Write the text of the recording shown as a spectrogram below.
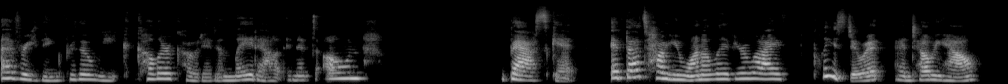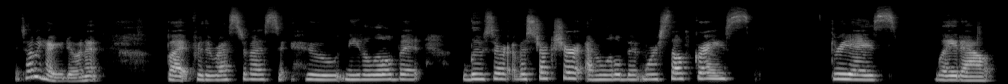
everything for the week color coded and laid out in its own basket. If that's how you want to live your life, please do it and tell me how. Tell me how you're doing it. But for the rest of us who need a little bit looser of a structure and a little bit more self grace, three days laid out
